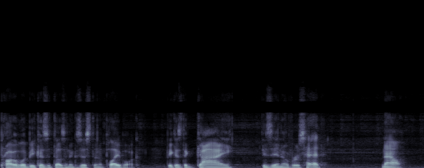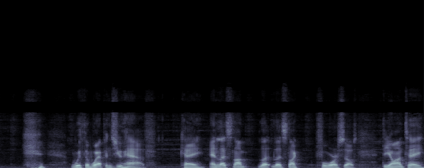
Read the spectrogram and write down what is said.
probably because it doesn't exist in the playbook, because the guy is in over his head. Now, with the weapons you have, okay, and let's not let, let's not fool ourselves. Diontae,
